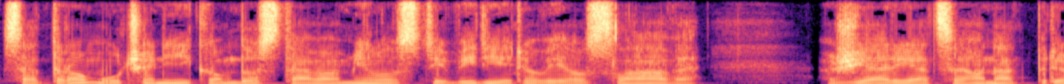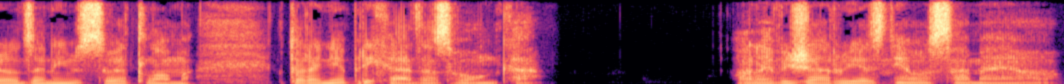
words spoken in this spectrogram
sa trom učeníkom dostáva milosti vidieť ho v jeho sláve, žiariaceho nadprirodzeným svetlom, ktoré neprichádza zvonka, ale vyžaruje z neho samého.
